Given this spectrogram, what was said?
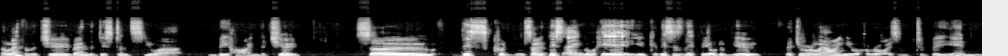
the length of the tube and the distance you are behind the tube. So this could so this angle here you this is the field of view that you're allowing your horizon to be in,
